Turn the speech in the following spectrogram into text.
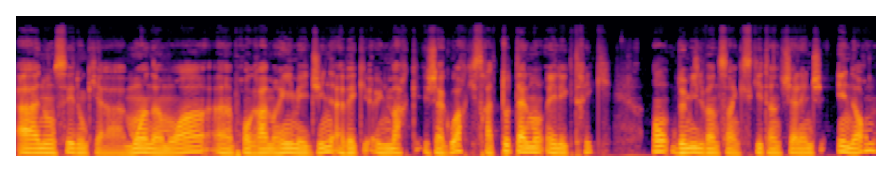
a annoncé donc il y a moins d'un mois un programme Reimagine avec une marque Jaguar qui sera totalement électrique en 2025, ce qui est un challenge énorme,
